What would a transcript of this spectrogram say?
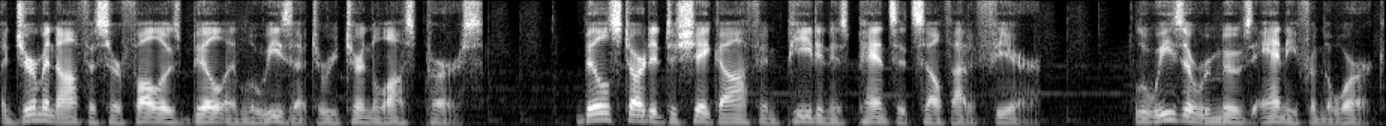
a German officer follows Bill and Louisa to return the lost purse. Bill started to shake off and peed in his pants itself out of fear. Louisa removes Annie from the work.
